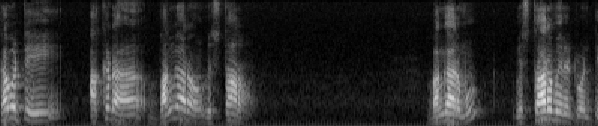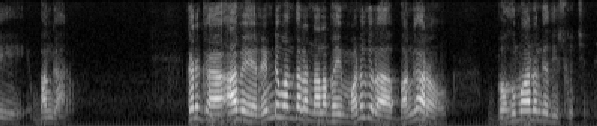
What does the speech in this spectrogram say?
కాబట్టి అక్కడ బంగారం విస్తారం. బంగారము విస్తారమైనటువంటి బంగారం. కనుక ఆమె రెండు వందల నలభై మణుగుల బంగారం బహుమానంగా తీసుకొచ్చింది.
